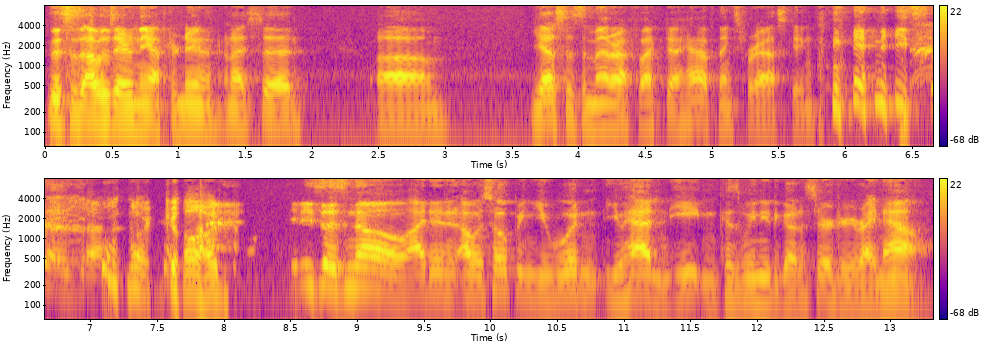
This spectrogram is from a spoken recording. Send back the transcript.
This is I was there in the afternoon, and I said, um, "Yes, as a matter of fact, I have. Thanks for asking." and he says, uh, Oh my god. and he says, "No, I didn't. I was hoping you wouldn't. You hadn't eaten because we need to go to surgery right now."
